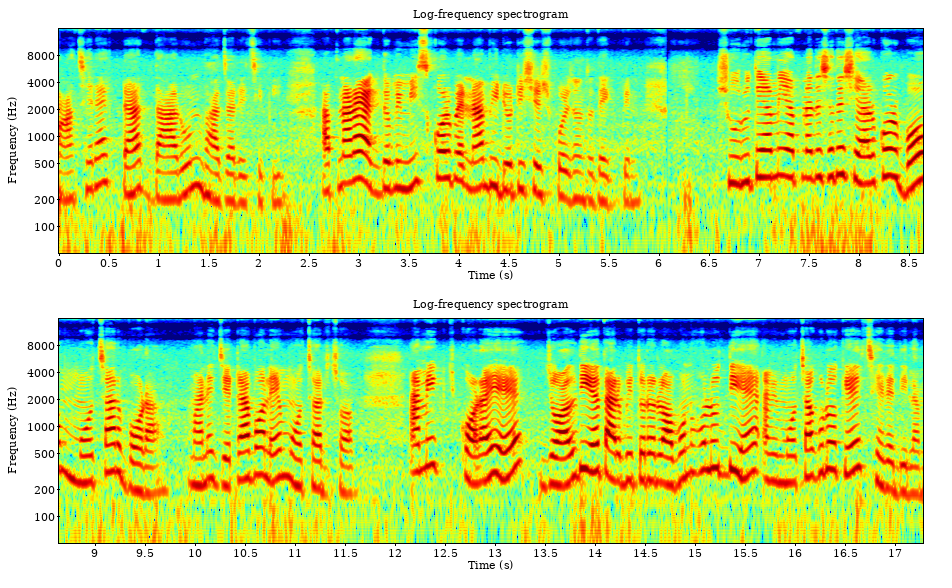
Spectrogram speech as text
মাছের একটা দারুণ ভাজা রেসিপি আপনারা একদমই মিস করবেন না, ভিডিওটি শেষ পর্যন্ত দেখবেন। শুরুতে আমি আপনাদের সাথে শেয়ার করব মোচার বড়া মানে যেটা বলে মোচার চপ। আমি কড়াইয়ে জল দিয়ে তার ভিতরে লবণ, হলুদ দিয়ে আমি মোচাগুলোকে ছেড়ে দিলাম।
